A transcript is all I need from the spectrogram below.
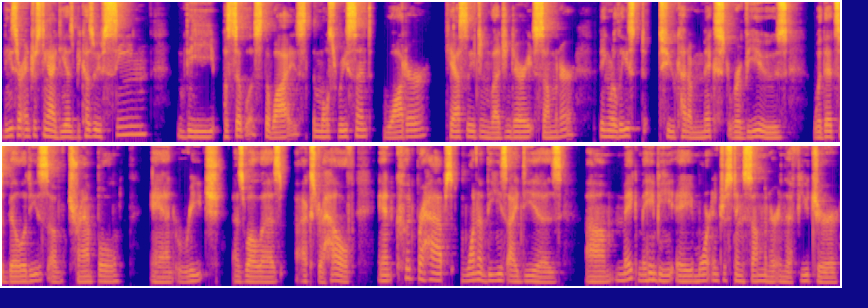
these are interesting ideas because we've seen the Possibilis, the Wise, the most recent Water Chaos Legion Legendary Summoner, being released to kind of mixed reviews with its abilities of Trample and Reach, as well as extra health. And could perhaps one of these ideas um, make maybe a more interesting summoner in the future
